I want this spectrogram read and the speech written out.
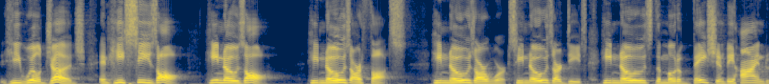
he will judge and he sees all. He knows all. He knows our thoughts. He knows our works. He knows our deeds. He knows the motivation behind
